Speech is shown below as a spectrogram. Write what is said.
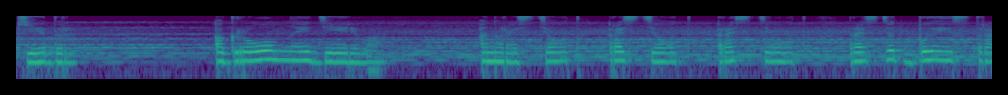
кедр, огромное дерево. Оно растет, растет, растет, растет быстро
